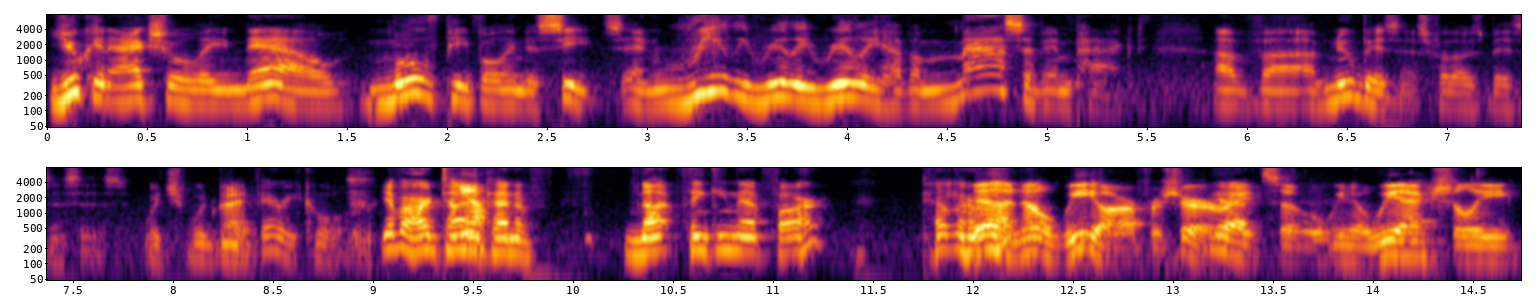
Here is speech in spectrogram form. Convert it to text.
you can actually now move people into seats and really, really, really have a massive impact of, uh, of new business for those businesses, which would be Right. very cool. You have a hard time Yeah. kind of not thinking that far down the road? Yeah, no, we are for sure, Yeah. right? So you know, we actually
